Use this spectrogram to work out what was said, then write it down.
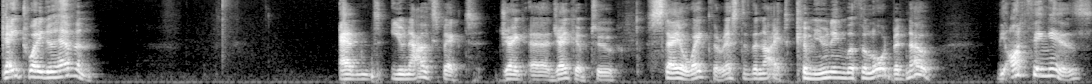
gateway to heaven. And you now expect Jake, uh, Jacob to stay awake the rest of the night, communing with the Lord. But no, the odd thing is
